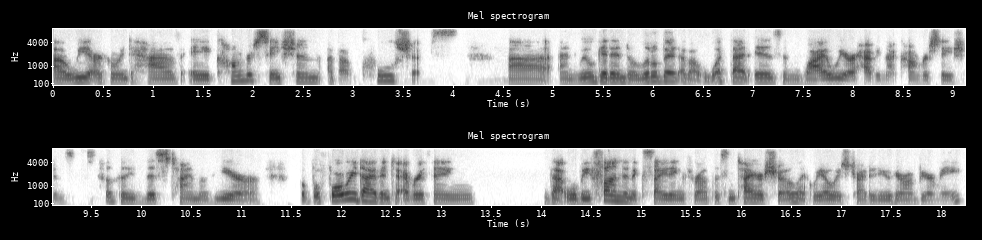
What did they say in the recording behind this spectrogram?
uh, we are going to have a conversation about coolships. Uh, and we'll get into a little bit about what that is and why we are having that conversation, specifically this time of year. But before we dive into everything that will be fun and exciting throughout this entire show, like we always try to do here on Beer Me,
